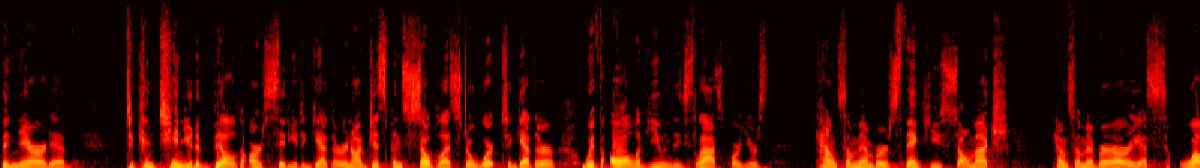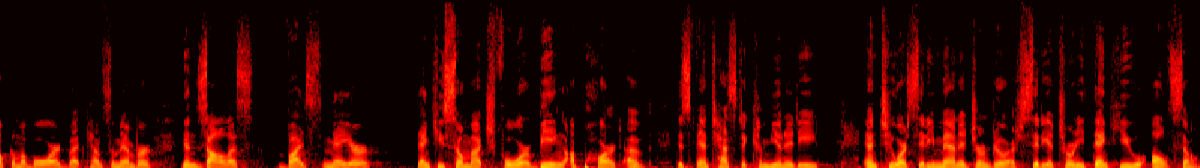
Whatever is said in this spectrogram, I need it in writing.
the narrative to continue to build our city together. And I've just been so blessed to work together with all of you in these last four years. Council members, thank you so much. Council Member Arias, welcome aboard. But Council Member Gonzalez, Vice Mayor, thank you so much for being a part of this fantastic community. And to our city manager and to our city attorney, thank you also.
